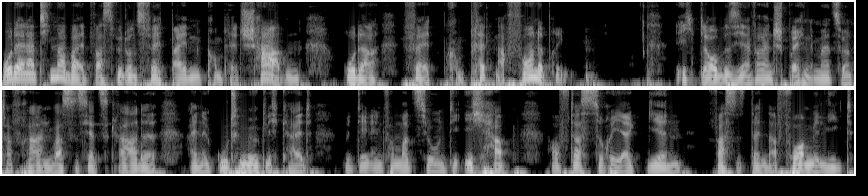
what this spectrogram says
Oder in einer Teamarbeit, was würde uns vielleicht beiden komplett schaden oder vielleicht komplett nach vorne bringen. Ich glaube, sie einfach entsprechend immer zu hinterfragen, was ist jetzt gerade eine gute Möglichkeit, mit den Informationen, die ich habe, auf das zu reagieren, was es denn da vor mir liegt,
